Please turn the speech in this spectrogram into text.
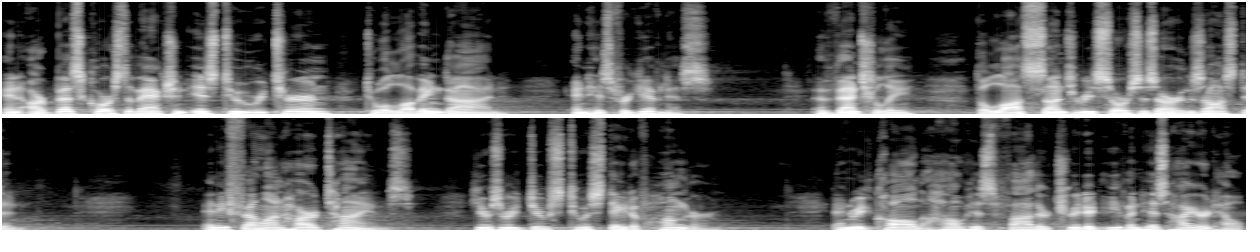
And our best course of action is to return to a loving God and His forgiveness. Eventually, the lost son's resources are exhausted and he fell on hard times. He was reduced to a state of hunger and recalled how his father treated even his hired help.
